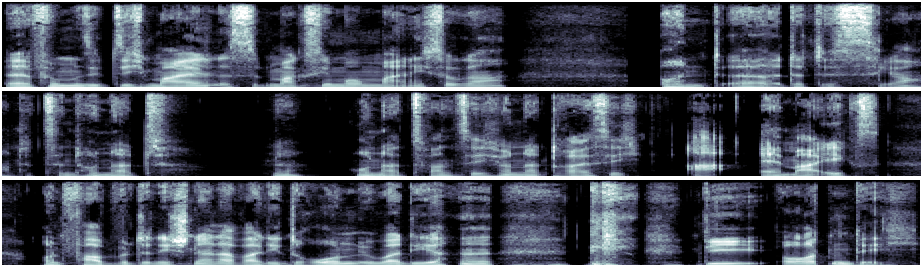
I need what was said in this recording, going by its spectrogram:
äh, 75 Meilen ist das Maximum, meine ich sogar. Und äh, das ist, ja, das sind 100, ne? 120, 130 A- MAX. Und fahr bitte nicht schneller, weil die Drohnen über dir, die, die orten dich.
